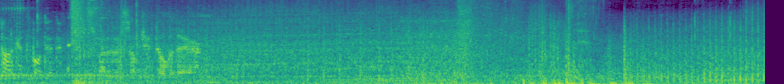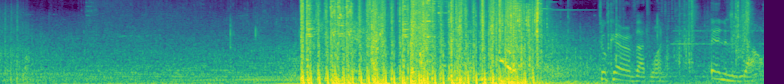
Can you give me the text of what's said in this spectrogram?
Target spotted. Spotted a subject over there. Took care of that one. Enemy down.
